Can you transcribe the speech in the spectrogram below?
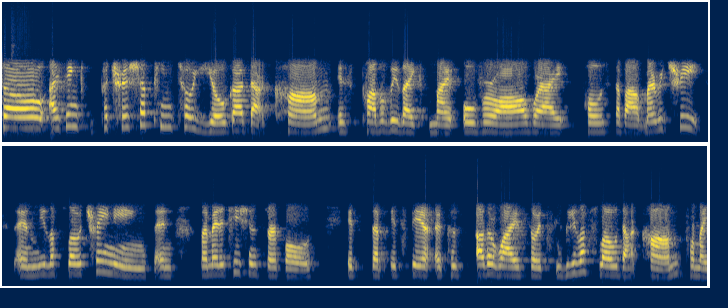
So I think patriciapintoyoga.com is probably like my overall where I post about my retreats and Lila Flow trainings and my meditation circles. It's the it's the uh, because otherwise, so it's lilaflow.com for my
